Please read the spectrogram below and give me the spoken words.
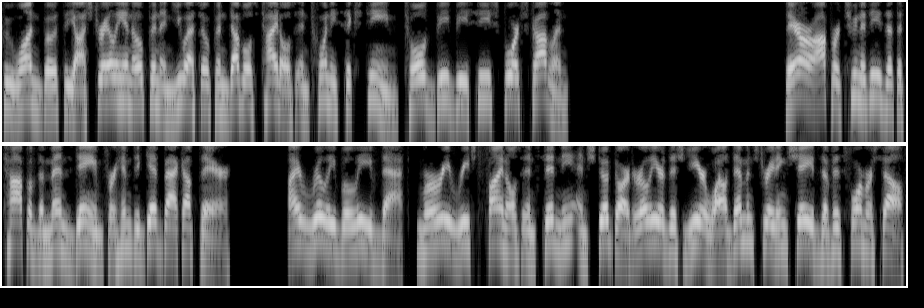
who won both the Australian Open and US Open doubles titles in 2016, told BBC Sport Scotland. There are opportunities at the top of the men's game for him to get back up there. I really believe that. Murray reached finals in Sydney and Stuttgart earlier this year while demonstrating shades of his former self.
